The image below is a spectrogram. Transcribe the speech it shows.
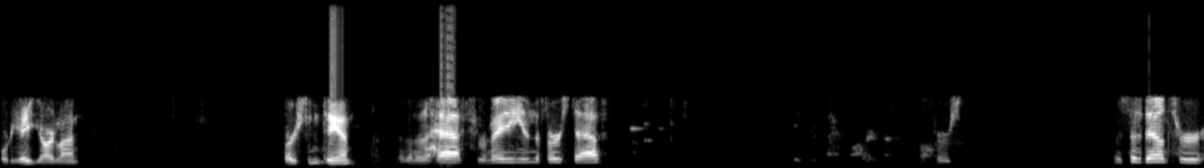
48 yard line. First and 10. Seven and a half remaining in the first half. First, set it down for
